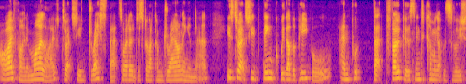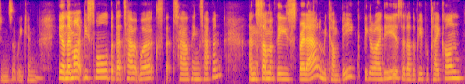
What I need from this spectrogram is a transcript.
I find in my life to actually address that, so I don't just feel like I'm drowning in that, is to actually think with other people and put that focus into coming up with solutions that we can, mm. you know, they might be small, but that's how it works, that's how things happen. And some of these spread out and become big, bigger ideas that other people take on.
